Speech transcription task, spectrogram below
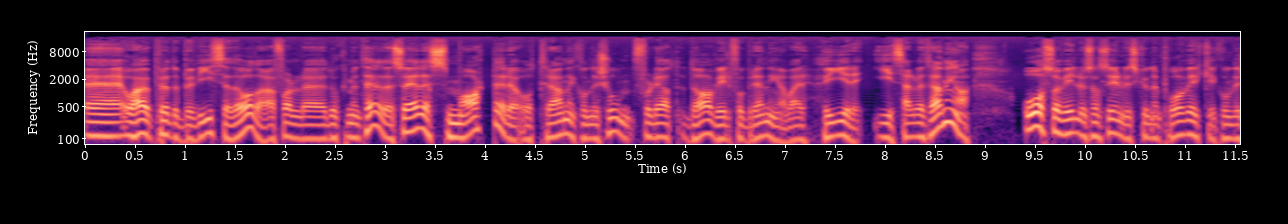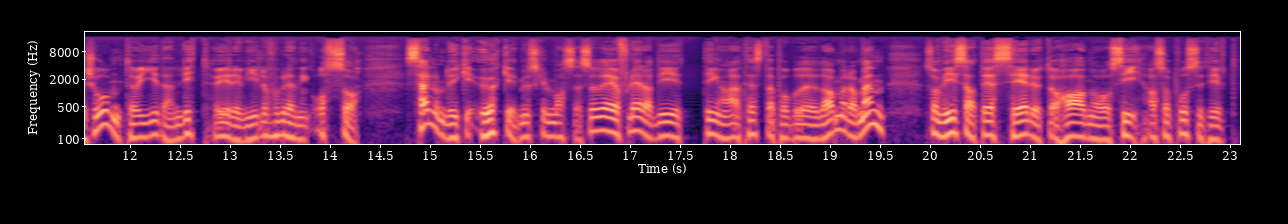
eh, og har jo prøvd å bevise det òg, i hvert fall eh, dokumentere det, så er det smartere å trene kondisjon, for da vil forbrenninga være høyere i selve treninga. Og så vil du sannsynligvis kunne påvirke kondisjonen til å gi deg en litt høyere hvileforbrenning også selv om du ikke øker muskelmasse. Så det er jo flere av de tingene jeg har testa på både damer og menn, som viser at det ser ut til å ha noe å si, altså positivt.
